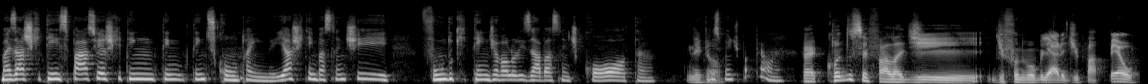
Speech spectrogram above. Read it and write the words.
Mas acho que tem espaço e acho que tem, tem, tem desconto ainda. E acho que tem bastante fundo que tende a valorizar bastante cota. Legal. Principalmente papel, né? É, quando você fala de, de fundo imobiliário de papel,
